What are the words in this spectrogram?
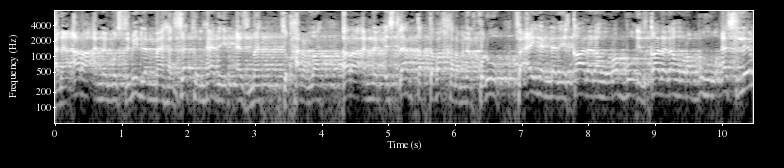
أنا أرى أن المسلمين لما هزتهم هذه الأزمة سبحان الله أرى أن الإسلام قد تبخر من القلوب فأين الذي قال له ربه إذ قال له ربه أسلم؟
